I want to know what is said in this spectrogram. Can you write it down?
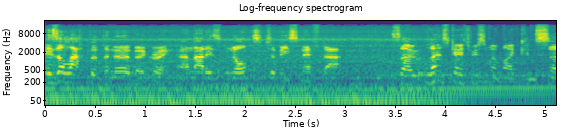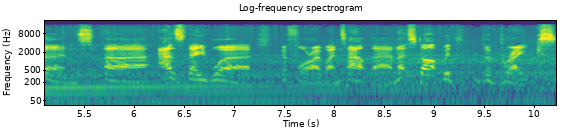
is a lap of the Nürburgring, and that is not to be sniffed at. So let's go through some of my concerns uh, as they were before I went out there. And let's start with the brakes.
